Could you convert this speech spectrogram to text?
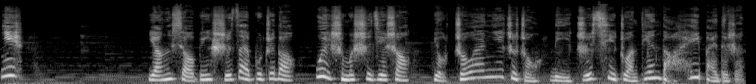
你，杨小兵实在不知道为什么世界上有周安妮这种理直气壮、颠倒黑白的人，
